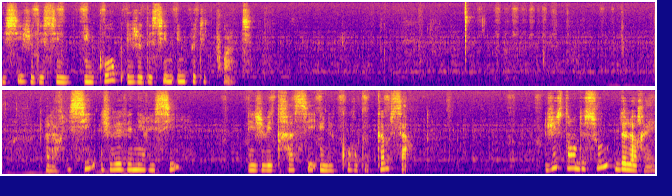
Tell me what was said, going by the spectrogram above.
Ici, je dessine une courbe et je dessine une petite pointe. Alors ici, je vais venir ici et je vais tracer une courbe comme ça juste en dessous de l'oreille.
